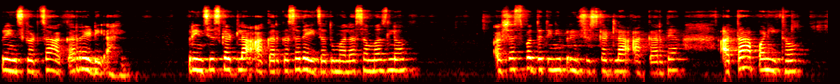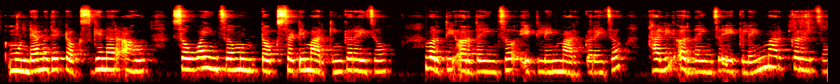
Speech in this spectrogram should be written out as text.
प्रिन्स कटचा आकार रेडी आहे. प्रिन्सेस कटला आकार कसा द्यायचा तुम्हाला समजलं? अशाच पद्धतीने प्रिन्सेस कटला आकार द्या. आता आपण इथं मुंड्यामध्ये टक्स घेणार आहोत. सव्वा इंच मुं टक्ससाठी मार्किंग करायचं. वरती अर्धा इंच एक लाईन मार्क करायचं. खाली अर्धा इंच एक लाईन मार्क करायचं.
